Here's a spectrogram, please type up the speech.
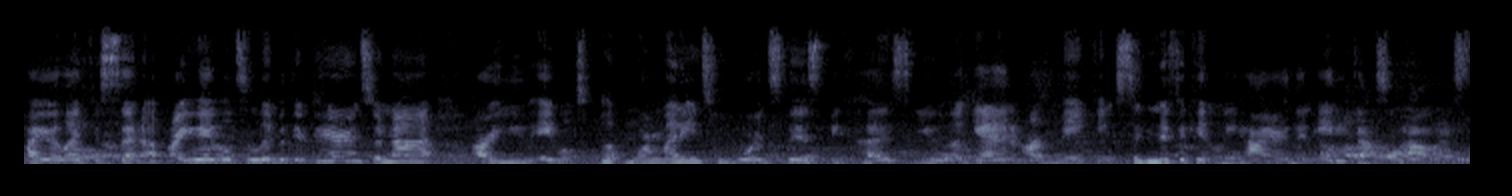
how your life is set up. Are you able to live with your parents or not? Are you able to put more money towards this because you, again, are making significantly higher than $80,000?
